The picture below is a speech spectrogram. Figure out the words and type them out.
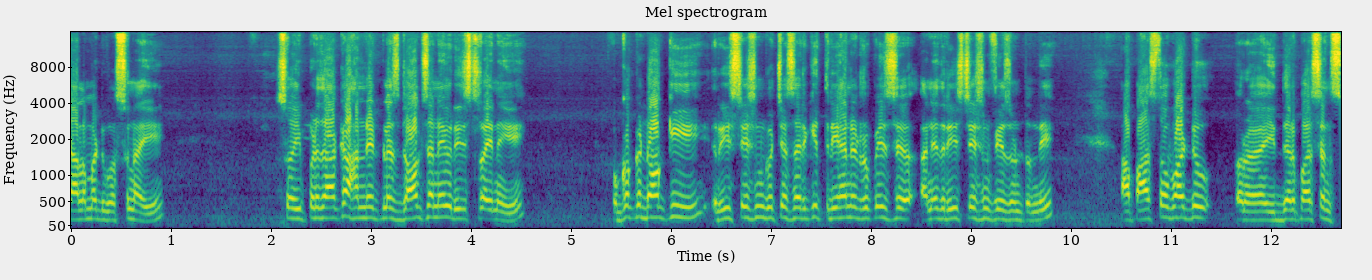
చాలా మట్టుకు వస్తున్నాయి. సో ఇప్పటిదాకా హండ్రెడ్ ప్లస్ డాగ్స్ అనేవి రిజిస్టర్ అయినాయి. ఒక్కొక్క డాగ్కి రిజిస్ట్రేషన్కి వచ్చేసరికి త్రీ హండ్రెడ్ రూపీస్ అనేది రిజిస్ట్రేషన్ ఫీజు ఉంటుంది. ఆ పాస్తో పాటు ఇద్దరు పర్సన్స్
